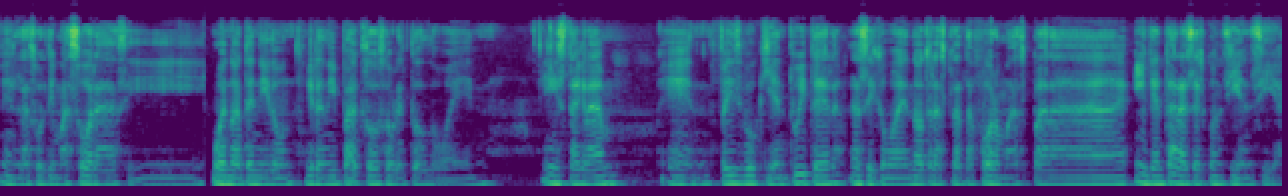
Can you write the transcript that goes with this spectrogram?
en las últimas horas y bueno, ha tenido un gran impacto, sobre todo en Instagram, en Facebook y en Twitter, así como en otras plataformas para intentar hacer conciencia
